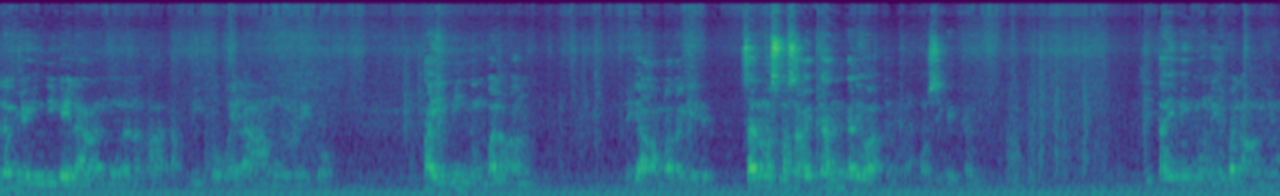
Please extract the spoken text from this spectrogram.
alam nyo, hindi kailangan muna ng hatak dito. Kailangan muna nito. Timing ng balakang. Higa kang patagilid. Saan mas masakit ka? Ng kaliwa? O sige, kaliwa. I-timing muna yung balakang nyo.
